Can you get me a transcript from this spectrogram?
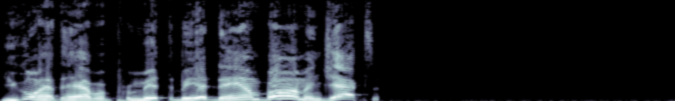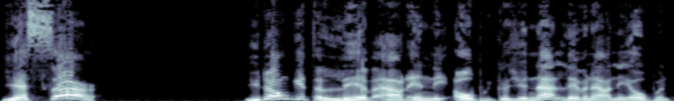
You're going to have to have a permit to be a damn bum in Jackson. Yes, sir. You don't get to live out in the open because you're not living out in the open.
